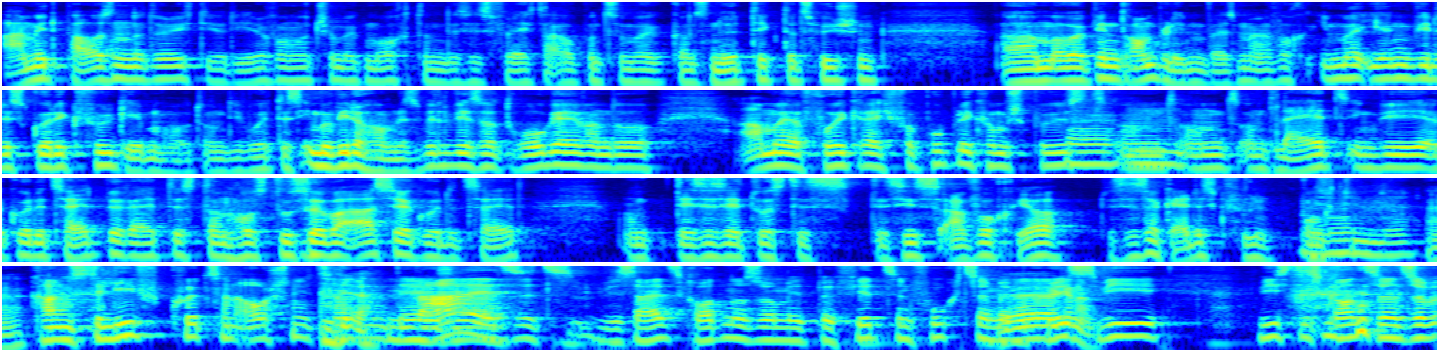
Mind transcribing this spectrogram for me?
auch mit Pausen natürlich, die hat jeder von uns schon mal gemacht und das ist vielleicht auch ab und zu mal ganz nötig dazwischen. Ähm, aber ich bin dranbleiben, weil es mir einfach immer irgendwie das gute Gefühl gegeben hat. Und ich wollte das immer wieder haben. Das ist ein bisschen wie so eine Droge, wenn du einmal erfolgreich vor Publikum spielst mhm. und, und, und Leid irgendwie eine gute Zeit bereitest, dann hast du selber auch sehr gute Zeit. Und das ist etwas, das, das ist einfach, ja, das ist ein geiles Gefühl. Stimmt, ja. Ja. Kannst du Liv kurz einen Ausschnitt sagen? Ja. Nein, jetzt, jetzt, wir sind jetzt gerade noch so mit bei 14, 15 mit Chris. Genau. Wie, wie ist das Ganze? Also,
